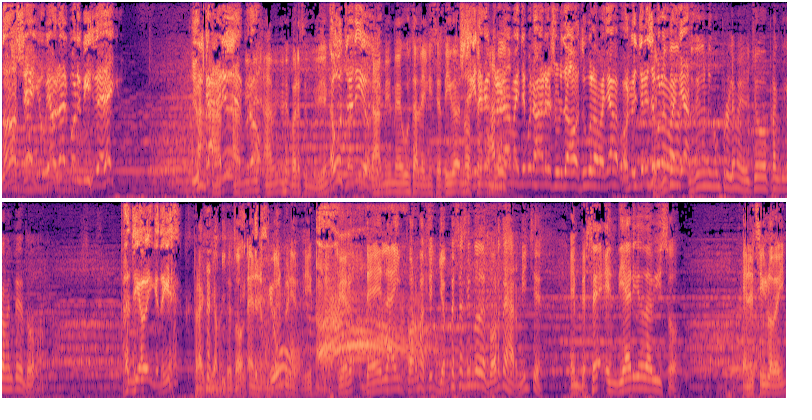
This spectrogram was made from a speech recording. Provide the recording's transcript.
No lo sé, yo voy a hablar por mis derechos. Y un canario de a mí pro. a mí me parece muy bien. ¿Te gusta, tío? A mí me gusta la iniciativa. No sé quitan el programa y te pones a resultados tú por la mañana, pues no interesa por la tengo, mañana. no tengo ningún problema, yo he hecho prácticamente de todo. Prácticamente, ¿qué? Prácticamente todo. En el mundo del periodismo, me refiero. De la información. Yo empecé haciendo deportes, Armiche. Empecé en diario de aviso. En el siglo XX,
